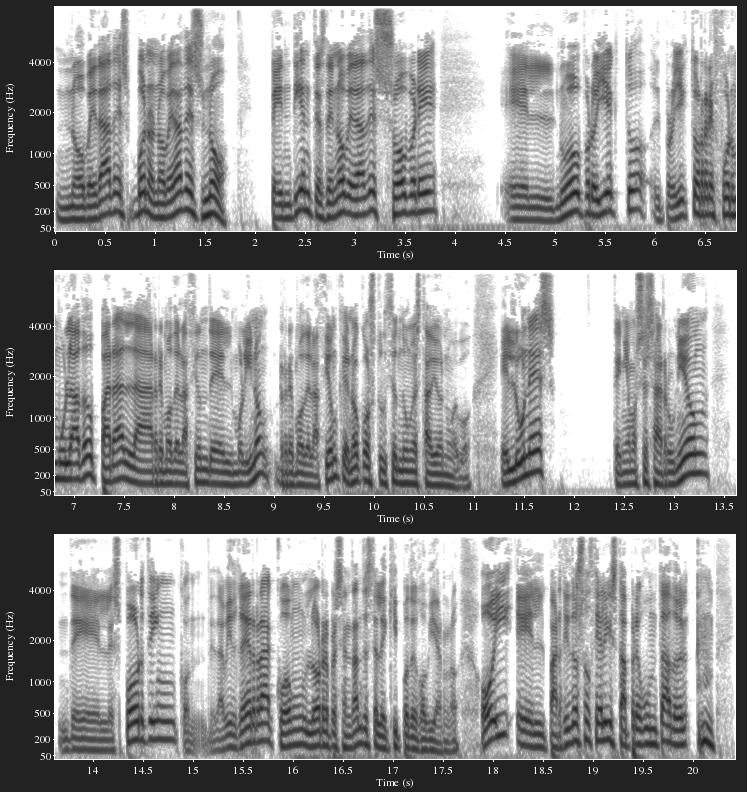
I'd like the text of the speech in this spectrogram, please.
Novedades, bueno, novedades no, pendientes de novedades sobre el nuevo proyecto, el proyecto reformulado para la remodelación del Molinón, remodelación que no construcción de un estadio nuevo. El lunes teníamos esa reunión del Sporting, con, de David Guerra, con los representantes del equipo de gobierno. Hoy el Partido Socialista ha preguntado en,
